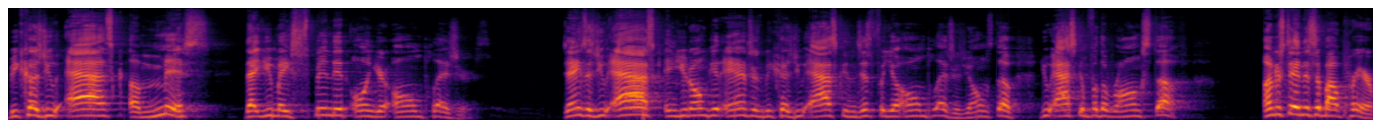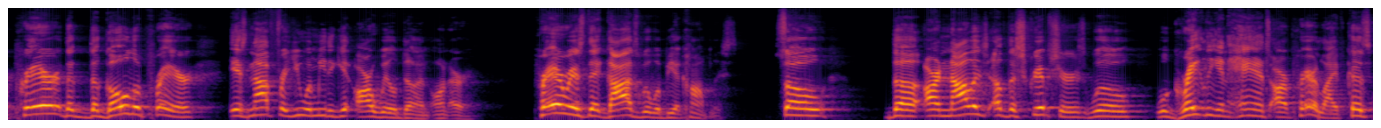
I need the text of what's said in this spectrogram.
because you ask amiss, that you may spend it on your own pleasures." James says, You ask and you don't get answers because you asking just for your own pleasures, your own stuff. You asking for the wrong stuff. Understand this about prayer. Prayer, the, the goal of prayer is not for you and me to get our will done on earth. Prayer is that God's will will be accomplished. So the our knowledge of the scriptures will will greatly enhance our prayer life because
